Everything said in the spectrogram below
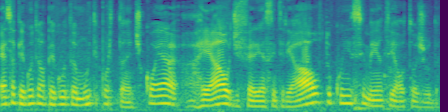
Essa pergunta é uma pergunta muito importante. Qual é a, real diferença entre autoconhecimento e autoajuda?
